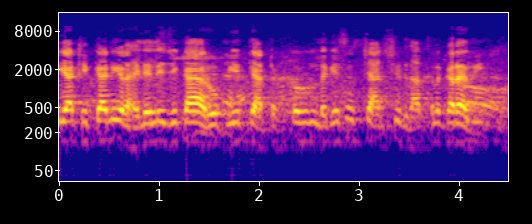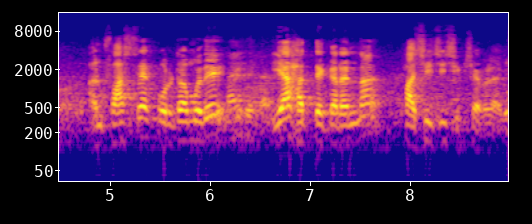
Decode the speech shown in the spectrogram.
या ठिकाणी राहिलेले जे काय आरोपी आहेत ते अटक करून लगेचच चार्जशीट दाखल करावी आणि फास्ट ट्रॅक कोर्टामध्ये या हत्येकरांना फाशीची शिक्षा मिळावी.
